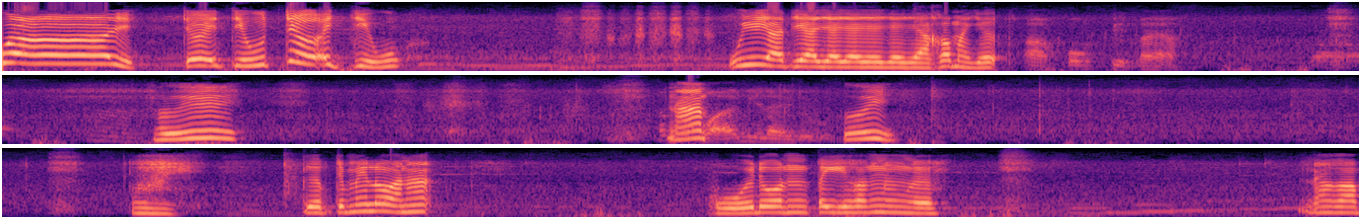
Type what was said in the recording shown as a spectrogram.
ว้ายเจอไอ้จิ๋วเจอไอ้จิ๋วอุ้ยอย่าอย่าอย่าอย่าอย่าอย่าอย่าเข้ามาเยอะอะโปงปิดไหมอะเฮ้ยถ้าน้ำบอกไม่มีอะไรดูเฮ้ย เฮ้ยเกือบจะไม่รอดฮะโหยโดนตีครั้งหนึ่งเลย นะครับ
